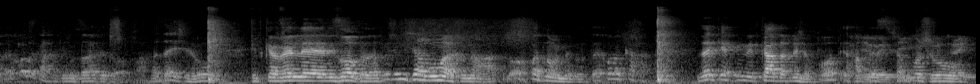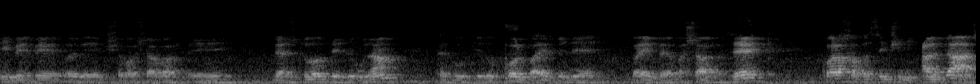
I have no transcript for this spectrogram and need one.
אתה יכול לקחת אם הוא זרק אותו בפח, ודאי שהוא התכוון לזרוק אותו, אפילו שנשאר בו משהו נעט, לא אכפת לו ממנו, אז אתה יכול לקחת. זה כן, אם נתקעת בלי שמפו, תחפש שמפו שהוא... הייתי בשבוע שעבר אה, באשדוד, באיזה אולם, כתבו, תראו, כל באי בשער הזה, כל החפצים, על דעת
